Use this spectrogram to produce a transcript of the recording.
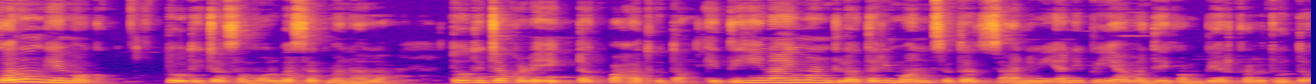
करून घे मग. तो तिच्यासमोर बसत म्हणाला. तो तिच्याकडे एकटक पाहत होता. कितीही नाही म्हटलं तरी मन सतत सानवी आणि पियामध्ये कंपेअर करत होतं.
